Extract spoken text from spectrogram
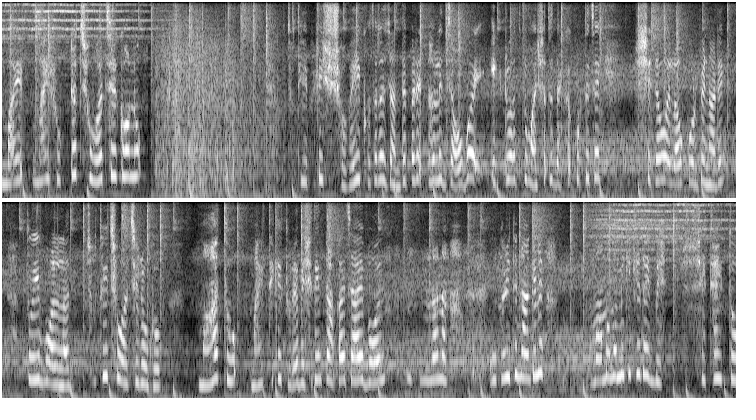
মায়ের মায়ের রোগটা ছোঁয়াছে কোনো যদি এবারে সবাই এই কথাটা জানতে পারে তাহলে যাও বা একটু আধটু মায়ের সাথে দেখা করতে চাই। সেটাও অ্যালাউ করবে না রে। তুই বল না যতই ছোঁয়াছে রোগ হোক মা তো মায়ের থেকে দূরে বেশি দিন থাকা যায় বল। না না ও বাড়িতে না গেলে মামা মামিকে কে দেখবে? সেটাই তো।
